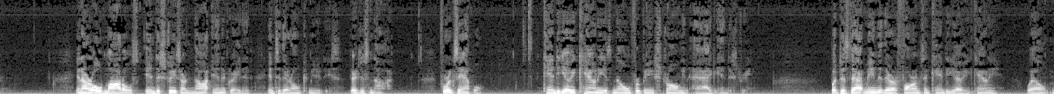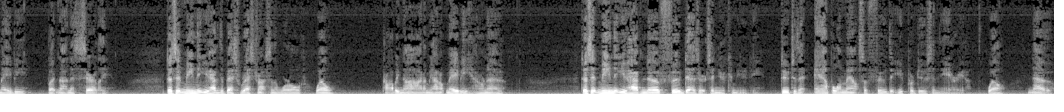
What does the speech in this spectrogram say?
In our old models, industries are not integrated into their own communities. They're just not. For example, Kandiyohi County is known for being strong in ag industry. But does that mean that there are farms in Kandiyohi County? Well, maybe, but not necessarily. Does it mean that you have the best restaurants in the world? Well, probably not. I mean, I don't, maybe, I don't know. Does it mean that you have no food deserts in your community due to the ample amounts of food that you produce in the area? Well, no.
